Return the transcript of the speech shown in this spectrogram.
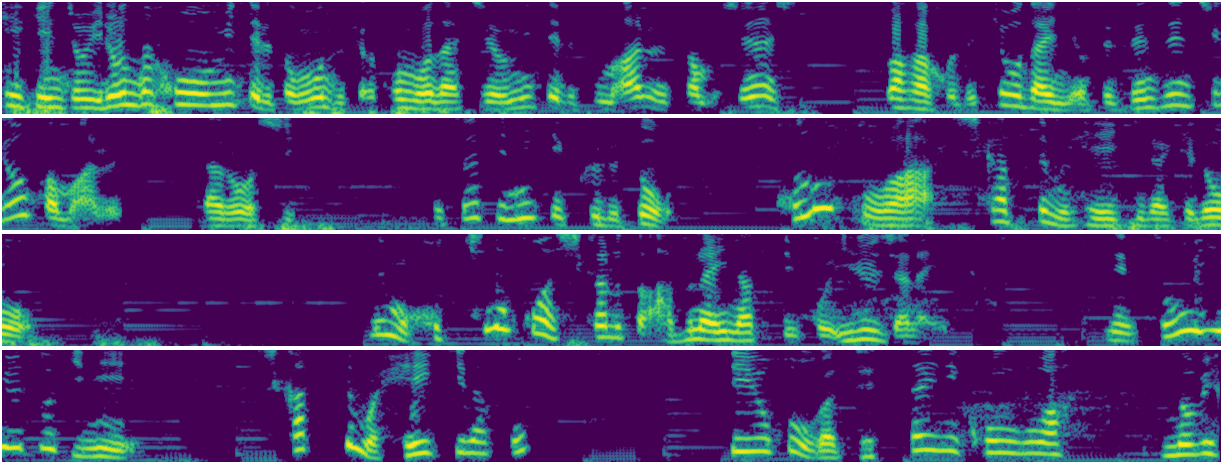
経験上いろんな子を見てると思うんですよ。友達を見てるってもあるかもしれないし、我が子で兄弟によって全然違うかもあるだろうし。でそうやって見てくると、この子は叱っても平気だけど、でもこっちの子は叱ると危ないなっていう子いるじゃないですか。で、そういう時に叱っても平気な子？っていう方が絶対に今後は伸び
